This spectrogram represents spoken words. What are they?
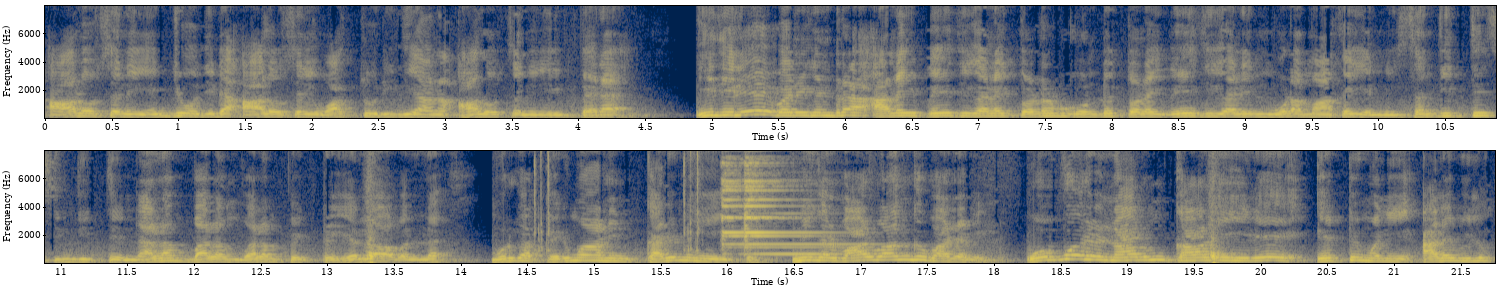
ஆலோசனை எஞ்சோதிட ஆலோசனை வாஸ்து ரீதியான ஆலோசனையை பெற. இதிலே வருகின்ற அலைபேசிகளை தொடர்பு கொண்டு தொலைபேசிகளின் மூலமாக என்னை சந்தித்து சிந்தித்து நலம் பலம் வளம் பெற்று எல்லா வல்ல முருகப் பெருமானின் கருணையை நீங்கள் வாழ்வாங்கு வாழ வேண்டும். ஒவ்வொரு நாளும் காலையிலே எட்டு மணி அளவிலும்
